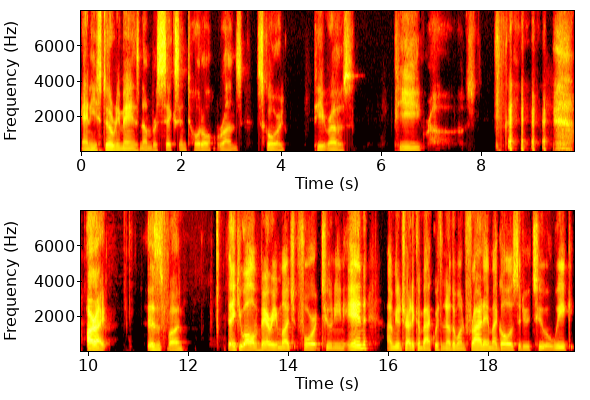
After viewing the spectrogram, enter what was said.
and he still remains number six in total runs scored. Pete Rose. Pete Rose. all right. This is fun. Thank you all very much for tuning in. I'm going to try to come back with another one Friday. My goal is to do two a week,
